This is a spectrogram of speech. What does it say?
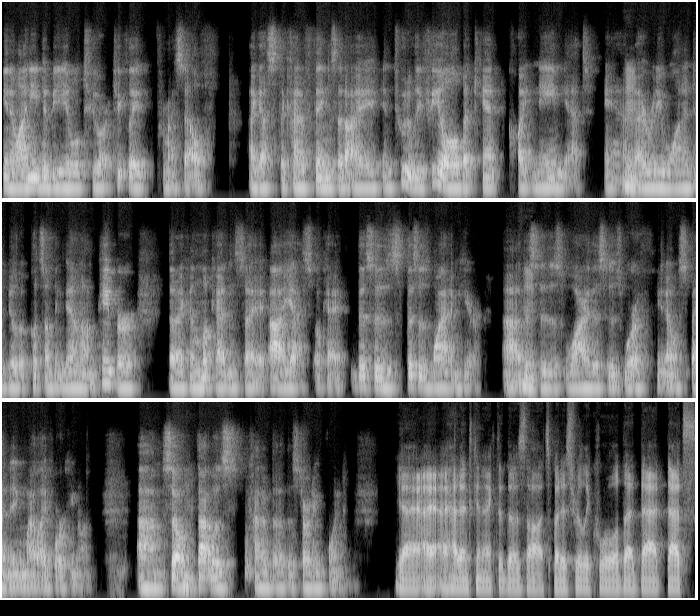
you know, I need to be able to articulate for myself, I guess, the kind of things that I intuitively feel but can't quite name yet. And mm. I really wanted to be able to put something down on paper that I can look at and say, ah, yes, okay, this is this is why I'm here. Uh, mm This is why this is worth you know spending my life working on. Um, so mm that was kind of the the starting point. Yeah, I, I hadn't connected those dots, but it's really cool that that that's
